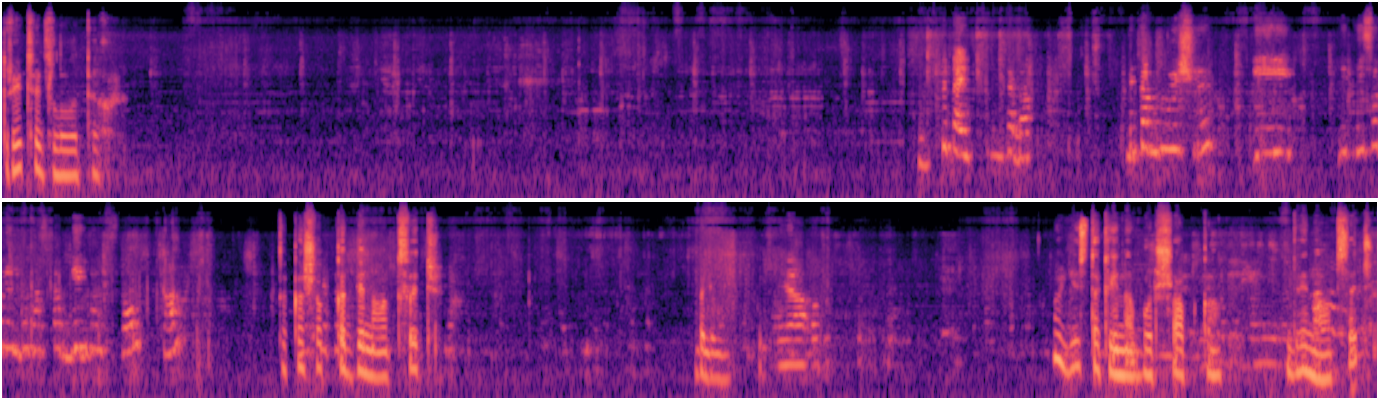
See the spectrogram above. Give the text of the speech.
30 злотих. Pytaj, chyba. My tam byliśmy i i nie sobie do nas tam biegł stąd, tam. Така шапка 12. Блін. Ну, є такий набор шапка 12.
